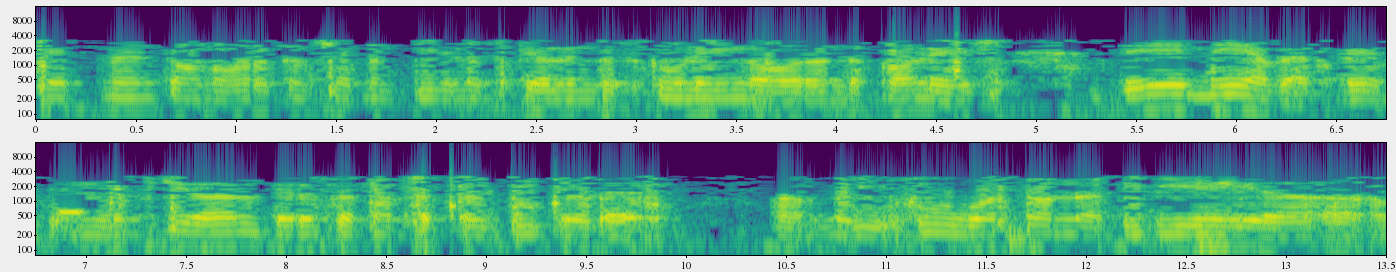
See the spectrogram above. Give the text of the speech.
statement on Oracle statement PLSQL in the schooling or in the college, they may aware. that In SQL, there is a concept called. Uh, maybe who worked on DBA uh,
